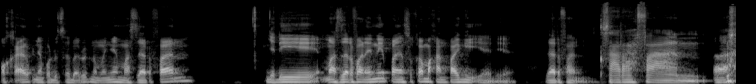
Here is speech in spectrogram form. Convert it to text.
OKR punya produser baru namanya Mas Zarvan. Jadi Mas Zarvan ini paling suka makan pagi ya dia. Zarvan. Kesarafan. Ah.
